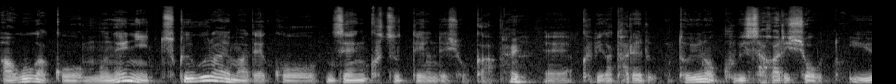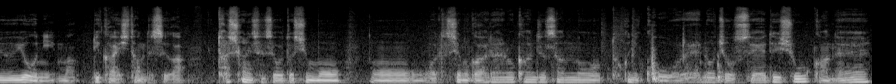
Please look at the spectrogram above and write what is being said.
顎がこう胸につくぐらいまでこう前屈っていうんでしょうか、はい、えー、首が垂れるというのを首下がり症というように、まあ、理解したんですが確かに先生私も私の外来の患者さんの特に高齢の女性でしょうかね。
